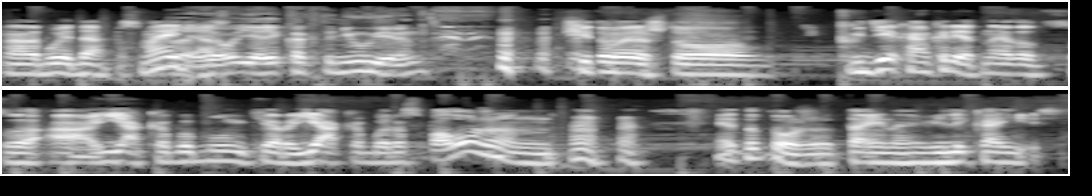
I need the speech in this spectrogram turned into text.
Надо будет, да, посмотреть. Да, я, я как-то не уверен. Учитывая, что где конкретно этот а, якобы бункер якобы расположен, это тоже тайна велика есть.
